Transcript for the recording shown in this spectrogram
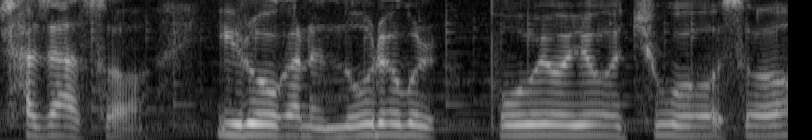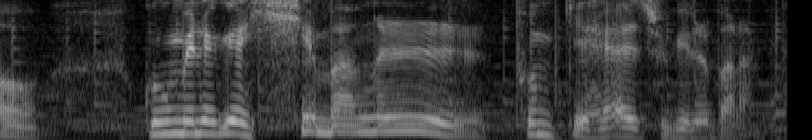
찾아서 이루어가는 노력을 보여주어서 국민에게 희망을 품게 해 주기를 바랍니다.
